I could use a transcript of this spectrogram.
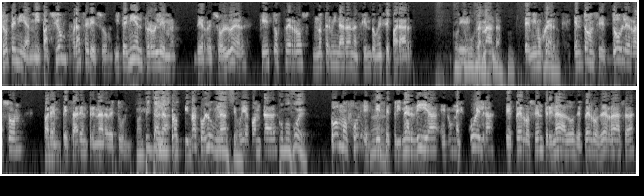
yo tenía mi pasión por hacer eso y tenía el problema de resolver que estos perros no terminaran haciéndome separar de mujer. Fernanda, de mi mujer. Entonces, doble razón para empezar a entrenar a Betún. Pampita, en la, la- próxima columna Eso. te voy a contar ¿Cómo fue? cómo fue Ah. ese primer día en una escuela de perros entrenados, de perros de raza,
